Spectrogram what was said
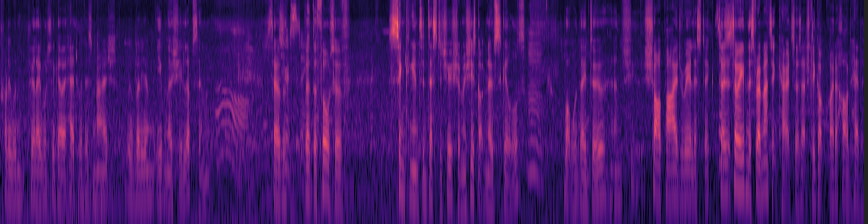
probably wouldn't feel able to go ahead with this marriage with William, even though she loves him. Oh. So the, Interesting. the, the thought of sinking into destitution, I mean, she's got no skills. Hmm. What would they do? And she, sharp-eyed, realistic. So, so even this romantic character has actually got quite a hard head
